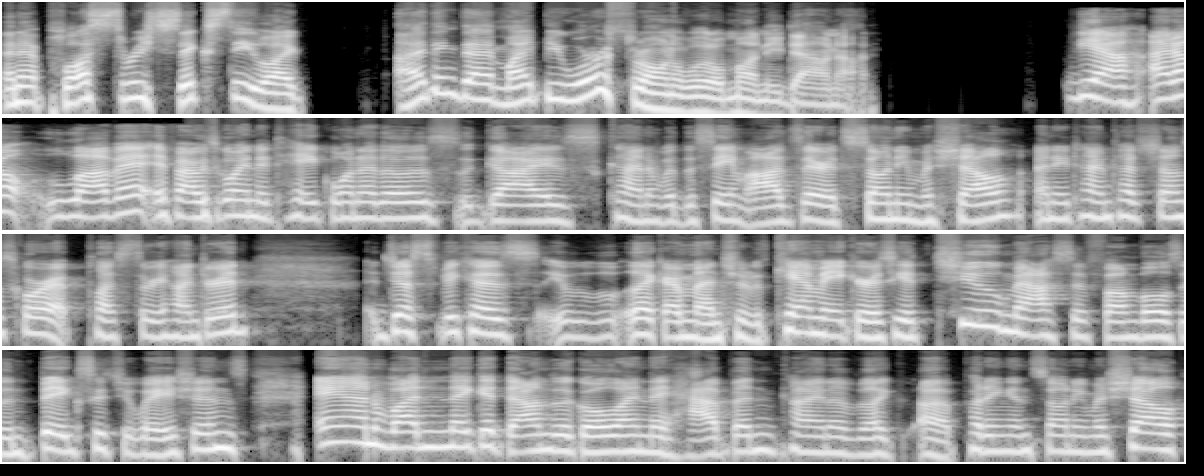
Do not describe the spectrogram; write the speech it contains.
And at plus 360, like, I think that might be worth throwing a little money down on. Yeah, I don't love it. If I was going to take one of those guys kind of with the same odds there, it's Sony Michel, anytime touchdown score at plus 300. Just because, like I mentioned with Cam Akers, he had two massive fumbles in big situations. And when they get down to the goal line, they have been kind of like uh, putting in Sony Michel.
